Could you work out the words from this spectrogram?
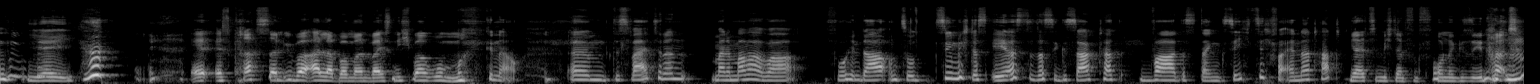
yay. es kratzt dann überall, aber man weiß nicht warum. genau. Ähm, des Weiteren, meine Mama war vorhin da und so ziemlich das Erste, das sie gesagt hat, war, dass dein Gesicht sich verändert hat. Ja, als sie mich dann von vorne gesehen hat. Mhm.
